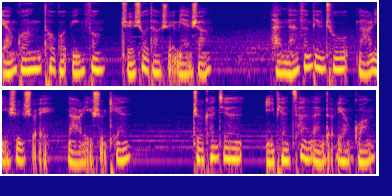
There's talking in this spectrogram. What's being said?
阳光透过云缝直射到水面上，很难分辨出哪里是水，哪里是天，只看见一片灿烂的亮光。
